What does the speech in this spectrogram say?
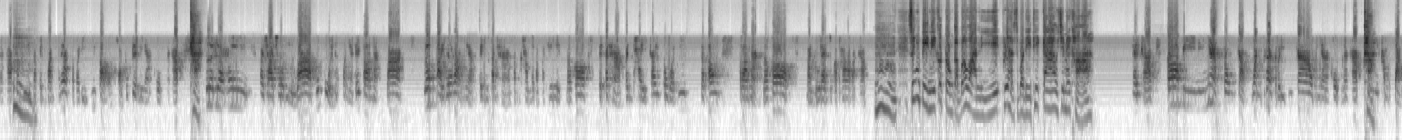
นะครับอืมก็คือจะเป็นวันพฤหัสบดีที่สองของทุกเดือนมีนาคมนะครับค่ะเพื่อที่จะให้ประชาชนหรือว่าผู้ป่วยทุกคนเนี่ยได้ตระหนักว่าโรคไตเรื้อรังเนี่ยเป็นปัญหาสำคัญระดับประเทศ แล้วก็เป็นปัญหาเป็นภัยใกล้ตัวที่จะต้องตระหนักแล้วก็หมันดูแลสุขภาพอะครับ อืม ซึ่งปีนี้ก็ตรงกับเมื่อวานนี้พฤหัสบดีที่เก้าใช่ไหมคะใช่ครับ ก็ปีนี้เนี่ยตรงกับวันพฤหัสบดีที่9มีนาคมนะครับค่ะที่มีคำขวัญ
